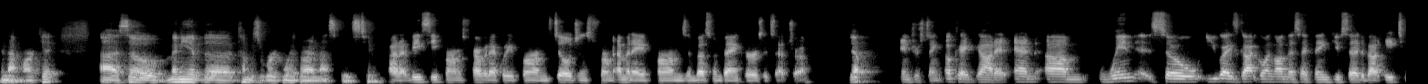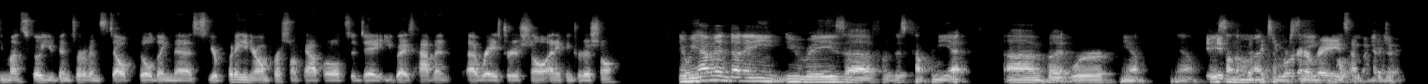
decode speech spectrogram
in that market. Uh, so many of the companies we're working with are in that space too. Got it. VC firms, private equity firms, diligence firm, M&A firms, investment bankers, etc. Yep. Interesting. Okay, got it. And um, when so you guys got going on this, I think you said about 18 months ago. You've been sort of in stealth building this. You're putting in your own personal capital to date. You guys haven't uh, raised traditional anything traditional. Yeah, we haven't done any new raise uh, for this company yet, um, but we're you know you know based If- on the momentum we're were going to seeing, raise, how much we would you?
